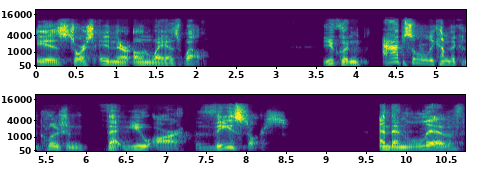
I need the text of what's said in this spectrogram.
is source in their own way as well you can absolutely come to the conclusion that you are the source and then live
